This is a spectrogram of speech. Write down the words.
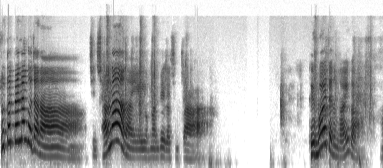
줬다 뺏는 거잖아. 진짜 장난하나, 얘 영감제가 진짜. 돼 모아야 되는 거 아이가? 어.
